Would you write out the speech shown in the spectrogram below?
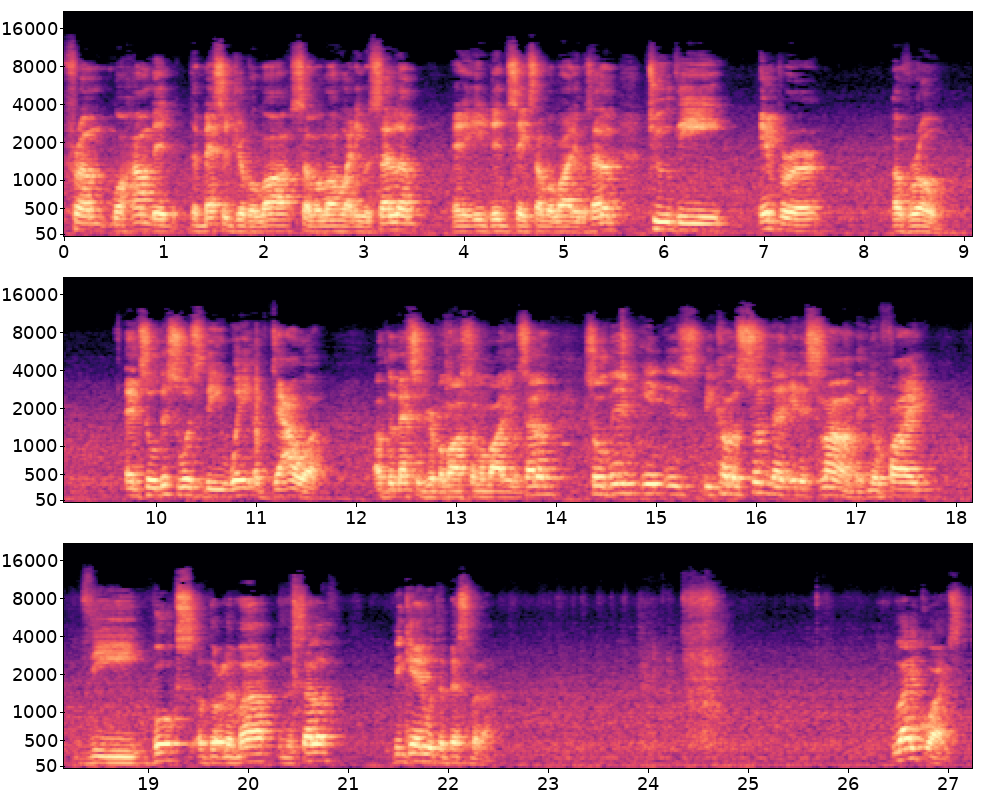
from Muhammad, the messenger of Allah, sallallahu alaihi wasallam, and he didn't say sallallahu alaihi wasallam, to the emperor of Rome. And so this was the way of dawah of the messenger of Allah, sallallahu alaihi wasallam. So then it is become a sunnah in Islam that you'll find the books of the ulama and the salaf began with the Bismillah. Likewise,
